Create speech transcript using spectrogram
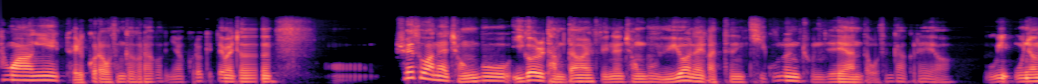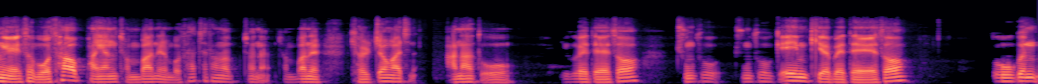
상황이 될 거라고 생각을 하거든요. 그렇기 때문에 저는 어, 최소한의 정부 이걸 담당할 수 있는 정부 위원회 같은 기구는 존재해야 한다고 생각을 해요. 우- 운영에서 뭐 사업 방향 전반을 뭐 4차 산업 전- 전반을 결정하진 않아도 이거에 대해서 중소 중소 게임 기업에 대해서 또 혹은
